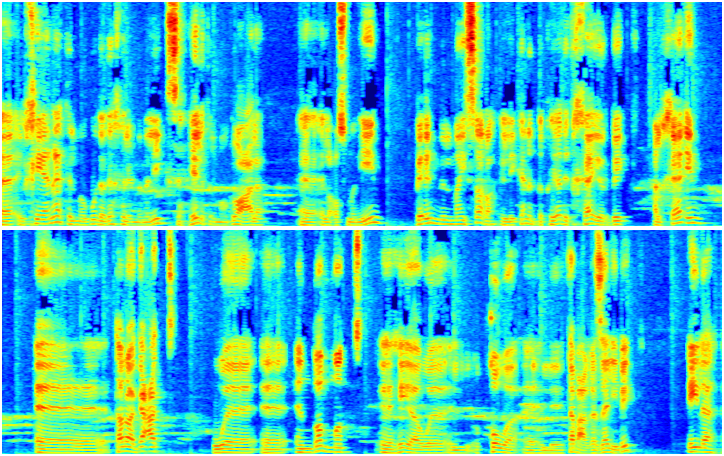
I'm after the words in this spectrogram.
الخيانات الموجودة داخل المماليك سهلت الموضوع على العثمانيين بأن الميسرة اللي كانت بقيادة خاير بيك الخائن تراجعت وانضمت هي والقوة اللي تبع غزالي بيك إلى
